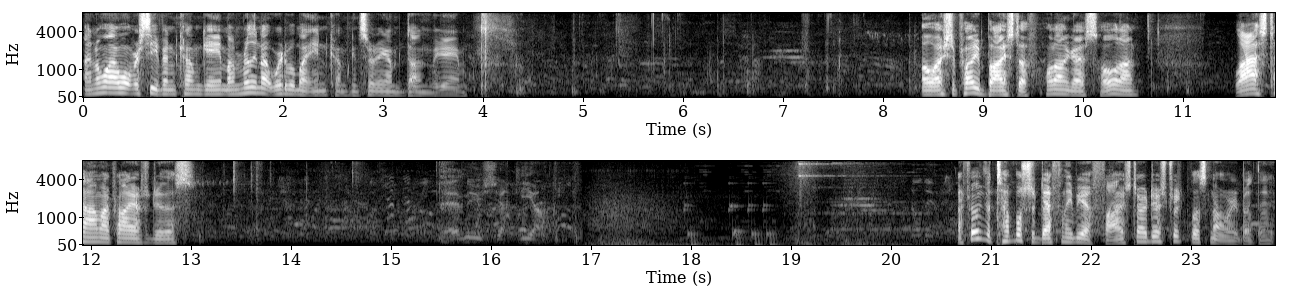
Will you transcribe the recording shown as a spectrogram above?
I know I won't receive income game. I'm really not worried about my income considering I'm done the game. Oh, I should probably buy stuff. Hold on, guys. Hold on. Last time I probably have to do this. I feel like the temple should definitely be a five-star district. Let's not worry about that.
